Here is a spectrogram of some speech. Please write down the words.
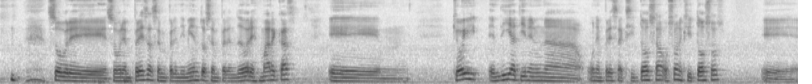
sobre, sobre empresas, emprendimientos, emprendedores, marcas eh, que hoy en día tienen una, una empresa exitosa o son exitosos eh,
